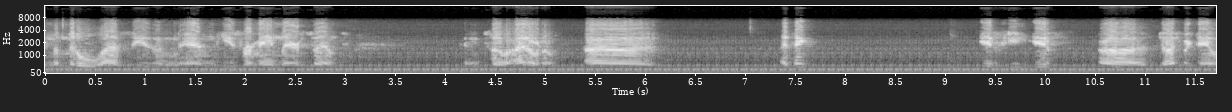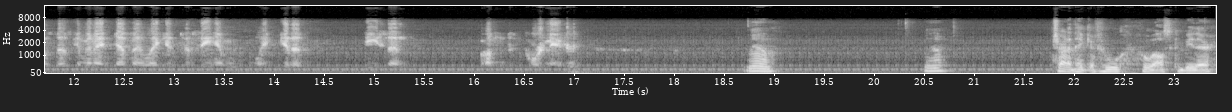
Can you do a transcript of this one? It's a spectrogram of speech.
in the middle of last season, and he's remained there since. And so I don't know. Uh, I think if he if uh, Josh McDaniels does come in, I'd definitely like it to see him like get a decent offensive coordinator. Yeah. Yeah. trying to think of who who else could be there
